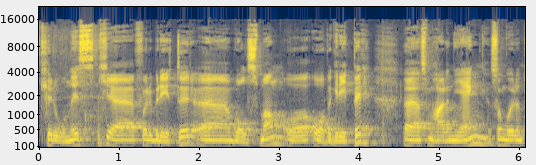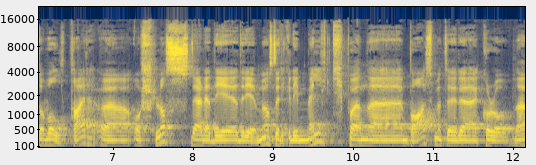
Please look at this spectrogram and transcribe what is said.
kronisk eh, forbryter, eh, voldsmann og overgriper, eh, som har en gjeng som går rundt og voldtar og slåss. Det er det de driver med. Og så drikker de melk på en bar som heter Corona,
